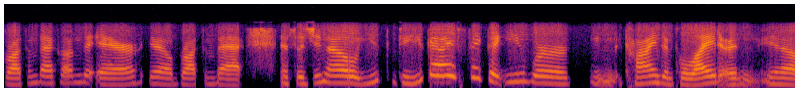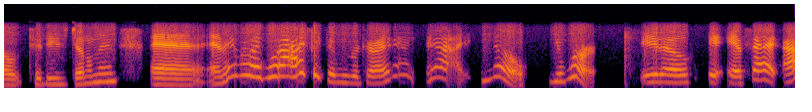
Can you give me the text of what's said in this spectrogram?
brought them back on the air, you know, brought them back and says, you know, you do you guys think that you were kind and polite and you know to these gentlemen and and they were like, well, I think that we were kind. And, yeah, no, you weren't. You know, in, fact, I,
